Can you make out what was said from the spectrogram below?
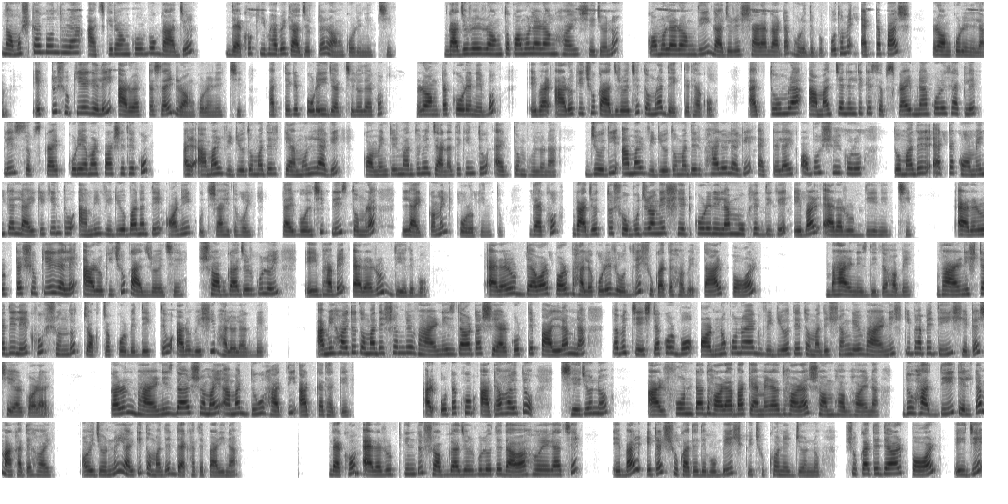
নমস্কার বন্ধুরা, আজকে রং করব গাজর। দেখো কীভাবে গাজরটা রং করে নিচ্ছি। গাজরের রং তো কমলা রং হয়, সেজন্য কমলা রং দিয়ে গাজরের সারা গাটা ভরে দেব। প্রথমে একটা পাশ রং করে নিলাম। একটু শুকিয়ে গেলেই আরও একটা সাইড রং করে নিচ্ছি। হাত থেকে পড়েই যাচ্ছিল, দেখো। রংটা করে নেব। এবার আরও কিছু কাজ রয়েছে, তোমরা দেখতে থাকো। আর তোমরা আমার চ্যানেলটিকে সাবস্ক্রাইব না করে থাকলে প্লিজ সাবস্ক্রাইব করে আমার পাশে থেকো। আর আমার ভিডিও তোমাদের কেমন লাগে কমেন্টের মাধ্যমে জানাতে কিন্তু একদম ভুলো না। যদি আমার ভিডিও তোমাদের ভালো লাগে একটা লাইক অবশ্যই করো। তোমাদের একটা কমেন্ট আর লাইকে কিন্তু আমি ভিডিও বানাতে অনেক উৎসাহিত হই। তাই বলছি প্লিজ তোমরা লাইক কমেন্ট করো কিন্তু। দেখো, গাজর তো সবুজ রঙের শেড করে নিলাম মুখের দিকে, এবার অ্যারারুট দিয়ে নিচ্ছি। অ্যারারুটটা শুকিয়ে গেলে আরও কিছু কাজ রয়েছে। সব গাজরগুলোই এইভাবে অ্যারারুট দিয়ে দেব। অ্যারারুট দেওয়ার পর ভালো করে রোদ্রে শুকাতে হবে। তারপর ভার্নিশ দিতে হবে। ভার্নিশটা দিলে খুব সুন্দর চকচক করবে, দেখতেও আরও বেশি ভালো লাগবে। আমি হয়তো তোমাদের সঙ্গে ভার্নিশ দেওয়াটা শেয়ার করতে পারলাম না, তবে চেষ্টা করব অন্য কোনো এক ভিডিওতে তোমাদের সঙ্গে ভার্নিশ কীভাবে দিই সেটা শেয়ার করার। কারণ ভার্নিশ দেওয়ার সময় আমার দু হাতই আটকা থাকে। আর ওটা খুব আঠা হয় তো সেই জন্য আর ফোনটা ধরা বা ক্যামেরা ধরা সম্ভব হয় না। দু হাত দিয়েই তেলটা মাখাতে হয়। ওই জন্যই আর কি তোমাদের দেখাতে পারি না। দেখো, অ্যারারুট কিন্তু সব গাজরগুলোতে দেওয়া হয়ে গেছে। এবার এটা শুকাতে দেব বেশ কিছুক্ষণের জন্য। শুকাতে দেওয়ার পর এই যে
